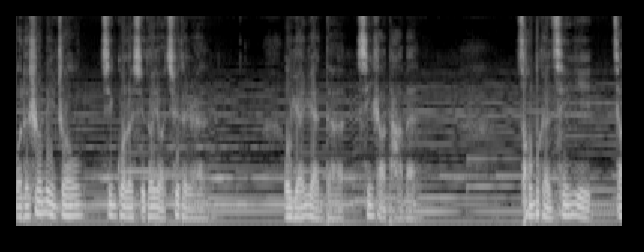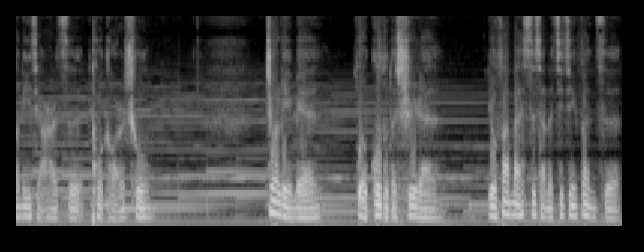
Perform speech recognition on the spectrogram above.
我的生命中经过了许多有趣的人，我远远地欣赏他们，从不肯轻易将“理解”二字脱口而出。这里面有孤独的诗人，有贩卖思想的激进分子，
